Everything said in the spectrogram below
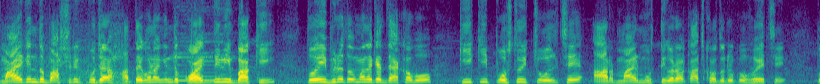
মায়ের কিন্তু বাৎসরিক পূজার হাতে গোনা কিন্তু কয়েকদিনই বাকি। তো এই ভিডিও তোমাদেরকে দেখাবো কি কি প্রস্তুতি চলছে আর মায়ের মূর্তি করার কাজ কতটুকু হয়েছে। তো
